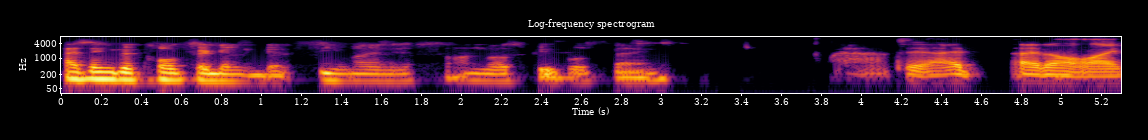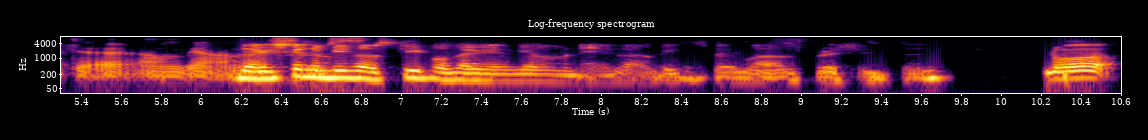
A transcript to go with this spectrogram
I think the Colts are gonna get C minus on most people's things. Ah, Dude, I I don't like it. I'm gonna be honest. There's gonna be those people that are gonna give them an A though because they love Richardson. Well,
